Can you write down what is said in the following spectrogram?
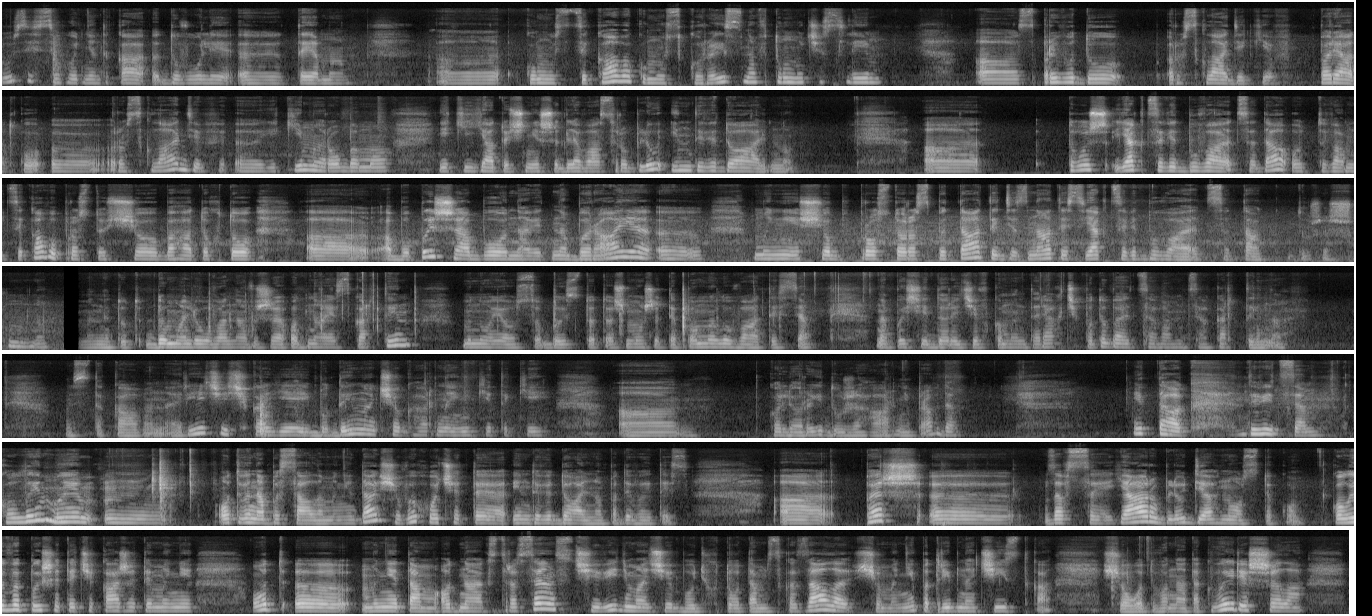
друзі! Сьогодні така доволі е, тема. Е, комусь цікава, комусь корисна в тому числі. З приводу розкладиків, порядку е, розкладів, е, які ми робимо, які я точніше для вас роблю індивідуально. Тож, як це відбувається? Да? От вам цікаво, просто що багато хто або пише, або навіть набирає е, мені, щоб просто розпитати, дізнатись, як це відбувається. Так, дуже шумно. У мене тут домальована вже одна із картин мною особисто, тож можете помилуватися. Напишіть, до речі, в коментарях, чи подобається вам ця картина. Ось така вона річечка є, і будиночок гарненький такий. А, Кольори дуже гарні, правда? І так, дивіться, коли ми. От ви написали мені, да, що ви хочете індивідуально подивитись. А, Перш е, за все, я роблю діагностику. Коли ви пишете чи кажете мені, От е, мені там одна екстрасенс, чи відьма, чи будь-хто там сказала, що мені потрібна чистка, що от вона так вирішила.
